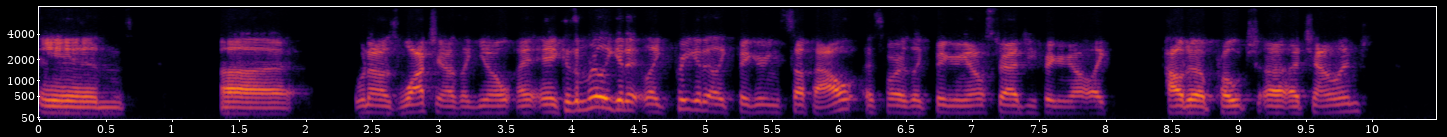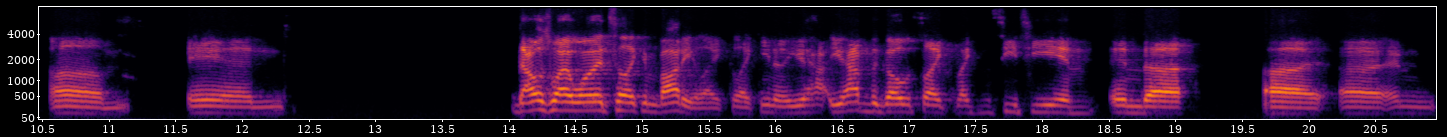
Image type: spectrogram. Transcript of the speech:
And uh, when I was watching, I was like, you know, because I'm really good at like pretty good at like figuring stuff out as far as like figuring out strategy, figuring out like how to approach a, a challenge. Um, and that was why I wanted to like embody like like you know you have you have the goats like like the CT and and uh uh uh and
